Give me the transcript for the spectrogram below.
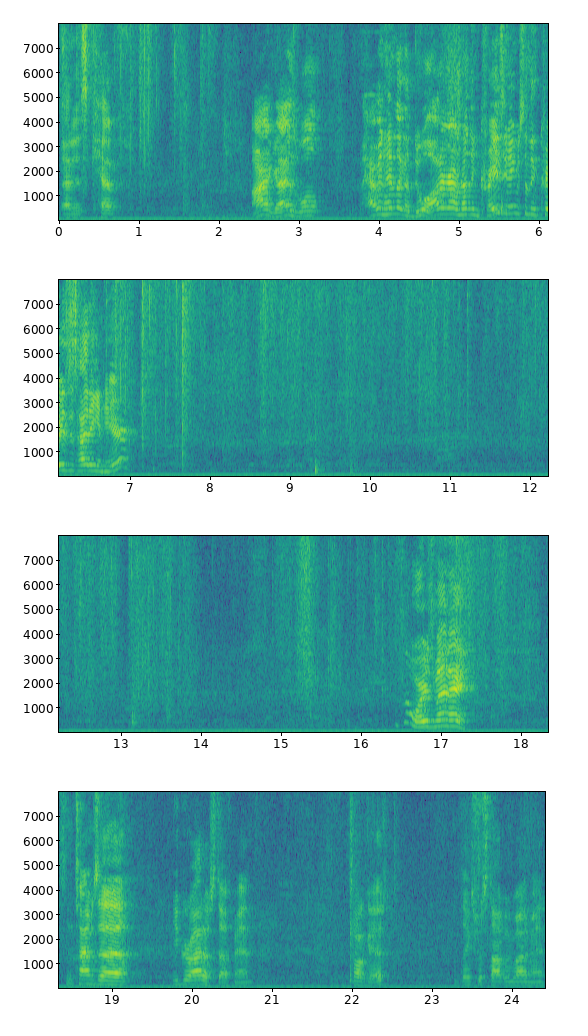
That is Kev. Alright, guys. Well, haven't hit like a dual autograph, nothing crazy. Maybe something crazy is hiding in here? No worries, man. Hey, sometimes uh, you grow out of stuff, man. It's all good. Thanks for stopping by, man.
